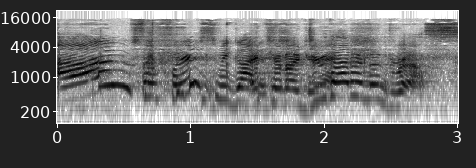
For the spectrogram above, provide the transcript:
Um, so first we got And can I do that in a dress?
